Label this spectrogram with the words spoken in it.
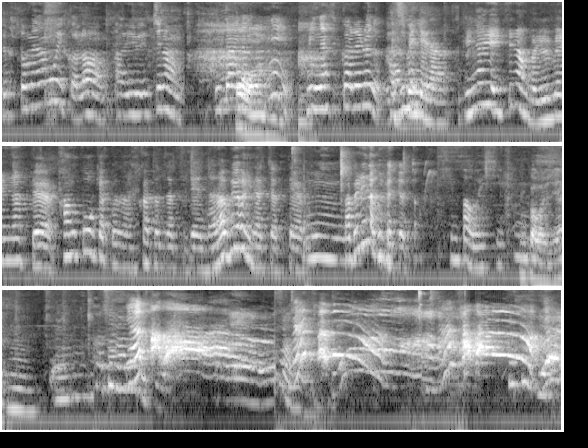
て太麺多いからああいう一蘭みたいなのにみんな惹かれるんだって初めてだ。いきなり一蘭が有名になって観光客の方たちで並ぶようになっちゃってうん。食べれなくなっちゃった。キンパ美味しい。なんか美味しい。うん。そうなんだ。そうなんだ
